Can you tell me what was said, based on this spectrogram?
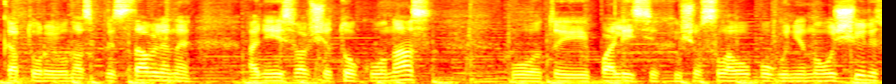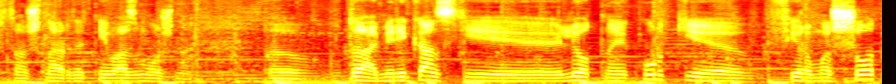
которые у нас представлены, они есть вообще только у нас. Вот, и полить их еще, слава богу, не научились, потому что, наверное, это невозможно. Э, да, американские летные куртки фирмы Shot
